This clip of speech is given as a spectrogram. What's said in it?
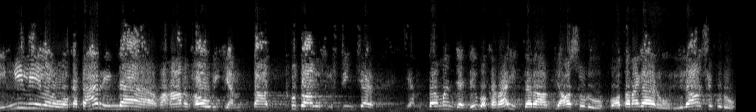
ఎన్ని లీలలు ఒకట రెండా? మహానుభావుడు ఎంత అద్భుతాలు సృష్టించాడు. ఎంతమంది అండి ఒకరా ఇద్దరా? వ్యాసుడు పోతనగారు లీలాశకుడు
